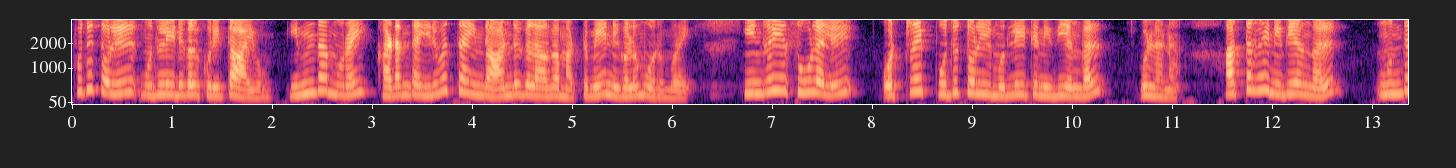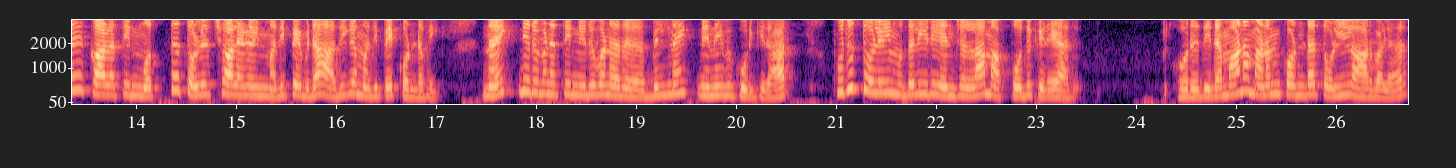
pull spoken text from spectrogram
புது தொழில் முதலீடுகள் குறித்த ஆய்வும். இந்த முறை கடந்த 25 ஆண்டுகளாக மட்டுமே நிகழும் ஒரு முறை. இன்றைய சூழலில் ஒற்றை புது தொழில் முதலீட்டு நிதியங்கள் உள்ளன. அத்தகைய நிதியங்கள் முந்தைய காலத்தின் மொத்த தொழிற்சாலைகளின் மதிப்பை விட அதிக மதிப்பை கொண்டவை. நைக் நிறுவனத்தின் நிறுவனர் பில் நைட் நினைவு கூறுகிறார் புது தொழில் முதலீடு என்றெல்லாம் அப்போது கிடையாது. ஒரு திடமான மனம் கொண்ட தொழில் ஆர்வலர்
